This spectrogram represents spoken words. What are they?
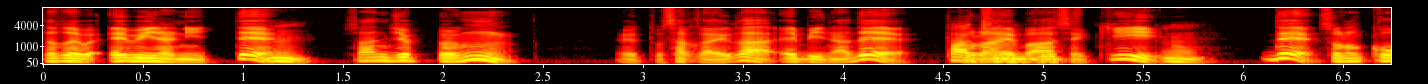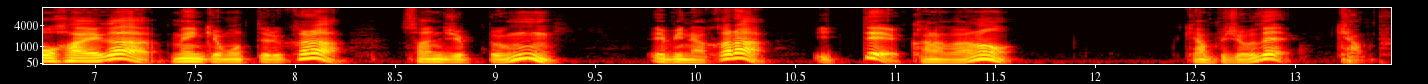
例えば海老名に行って、うん。30分えっと酒井が海老名でドライバー席、うんでその後輩が免許持ってるから30分海老名から行って神奈川のキャンプ場でキャンプ。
